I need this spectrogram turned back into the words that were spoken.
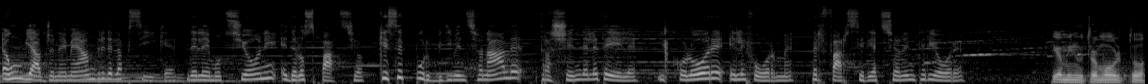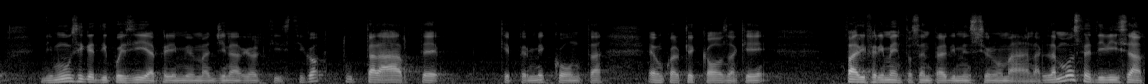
è un viaggio nei meandri della psiche, delle emozioni e dello spazio, che seppur bidimensionale trascende le tele, il colore e le forme per farsi reazione interiore. Io mi nutro molto di musica e di poesia per il mio immaginario artistico. Tutta l'arte che per me conta è un qualche cosa che fa riferimento sempre alla dimensione umana. La mostra è divisa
